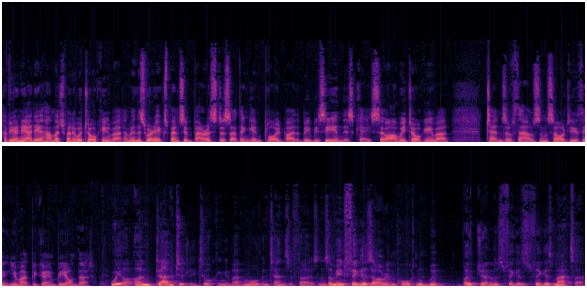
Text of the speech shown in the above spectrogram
Have you any idea how much money we're talking about? I mean, there's very expensive barristers, I think, employed by the BBC in this case. So are we talking about tens of thousands, or do you think you might be going beyond that? We are undoubtedly talking about more than tens of thousands. I mean, figures are important. We're both journalists. Figures figures matter.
